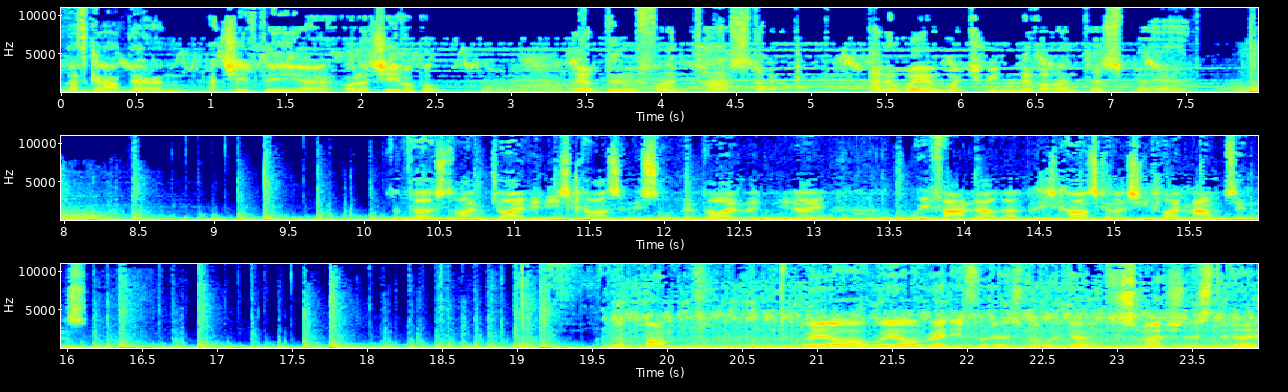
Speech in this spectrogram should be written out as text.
let's get out there and achieve the uh, unachievable. They're doing fantastic in a way in which we never anticipated. The first time driving these cars in this sort of environment, you know, we found out that these cars can actually climb mountains. We're pumped. We are we are ready for this, and we're going to smash this today.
